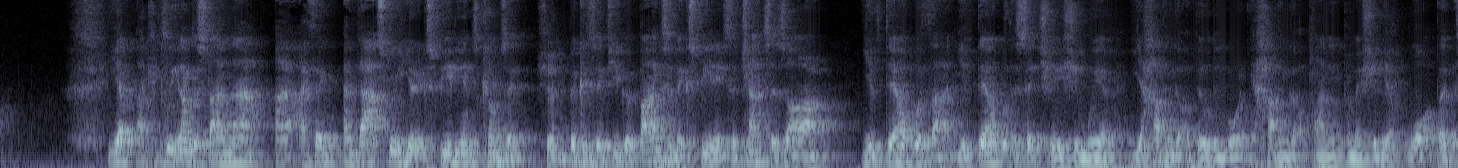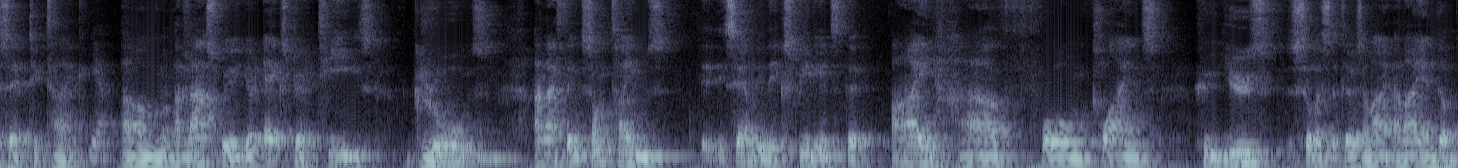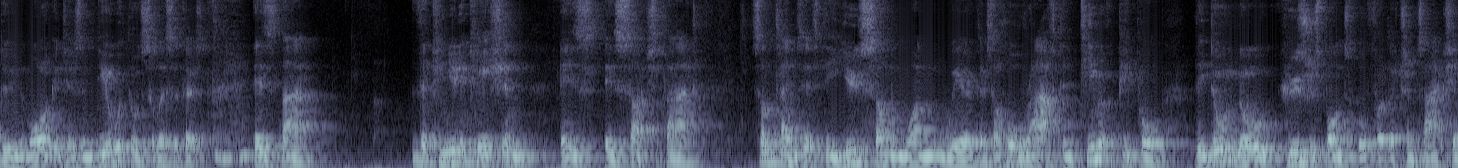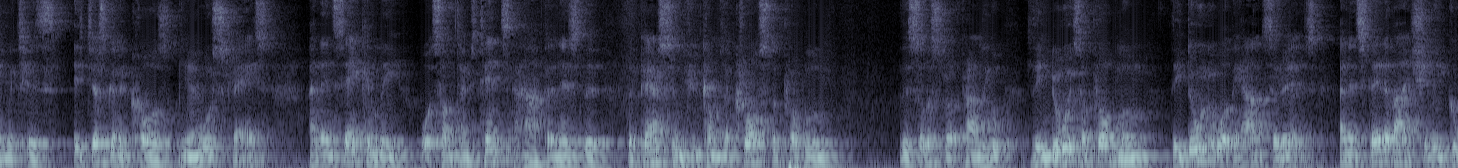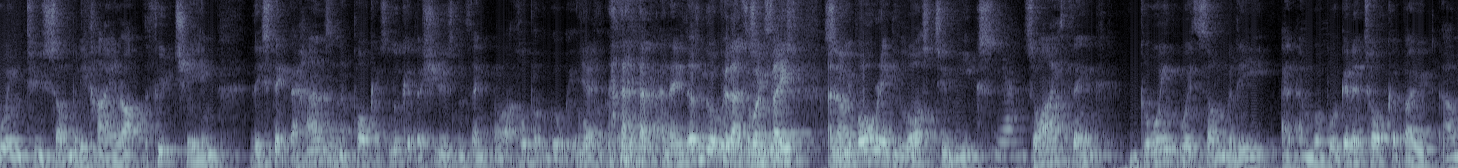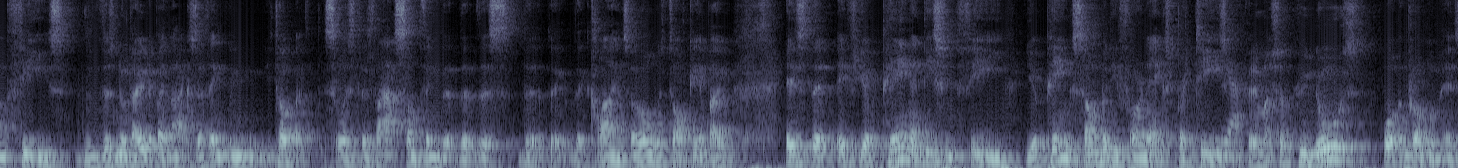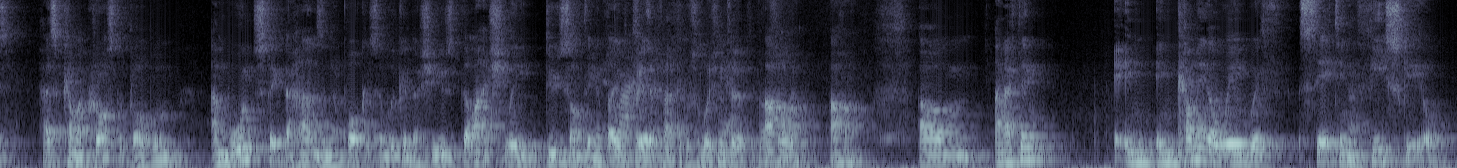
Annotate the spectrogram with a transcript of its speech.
Yep, I completely understand that. I, I think, and that's where your experience comes in. Sure. Because if you've got bags of experience, the chances are you've dealt with that. You've dealt with a situation where you haven't got a building warrant, you haven't got a planning permission. Yeah. What about the septic tank? yeah. Um, and that's where your expertise grows. And I think sometimes, eh, certainly the experience that I have from clients who use solicitors, and I and I end up doing the mortgages and deal with those solicitors, Mhm. is that the communication is is such that sometimes if they use someone where there's a whole raft and team of people, they don't know who's responsible for the transaction, which is is just going to cause Yeah. more stress. And then secondly, what sometimes tends to happen is that the person who comes across the problem, the solicitor or the paralegal, they know it's a problem, they don't know what the answer is, and instead of actually going to somebody higher up the food chain, they stick their hands in their pockets, look at their shoes, and think, "Oh, I hope it'll go away." Yeah. it'll go away." and then it doesn't go away. Put that one two weeks. side. So you've already lost two weeks. Yeah. So I think going with somebody, and, and we're, we're going to talk about um, fees. There's no doubt about that because I think when you talk about solicitors, that's something that, that this the, the, the clients are always talking about. Is that if you're paying a decent fee, you're paying somebody for an expertise Yeah. Very much so. who knows what the problem is, has come across the problem, and won't stick their hands in their pockets and look in their shoes. They'll actually do something about it. a practical solution to it. Uh-huh, uh-huh. Um, and I think in, in coming away with setting a fee scale,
